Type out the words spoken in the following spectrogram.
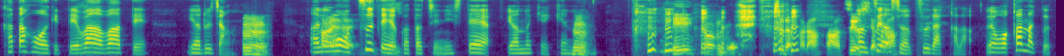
片方上げて、わーわーってやるじゃん。うん。あれをつっていう形にして、やんなきゃいけない。うんえー、なんで？つだから？あ、つよしだから？つよしはつだから。でもわかんなくって、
